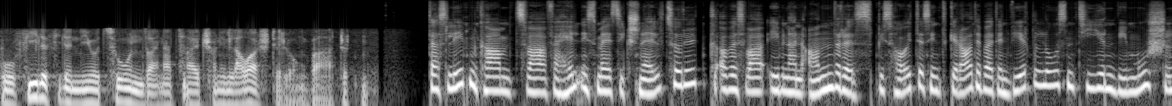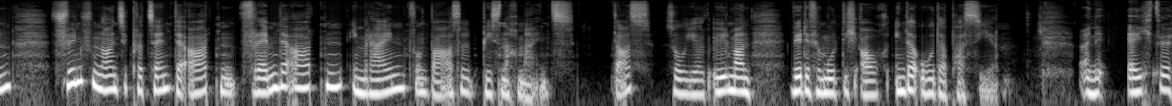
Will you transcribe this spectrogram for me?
wo viele, viele Neozonen seinerzeit schon in Lauerstellung warteten. Das Leben kam zwar verhältnismäßig schnell zurück, aber es war eben ein anderes. Bis heute sind gerade bei den wirbellosen Tieren wie Muscheln 95 Prozent der Arten fremde Arten im Rhein von Basel bis nach Mainz. Das, so Jörg Oehlmann, würde vermutlich auch in der Oder passieren. Eine echte,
